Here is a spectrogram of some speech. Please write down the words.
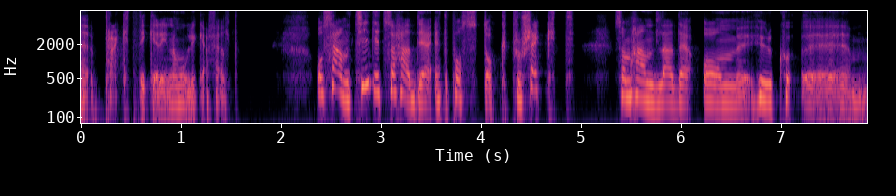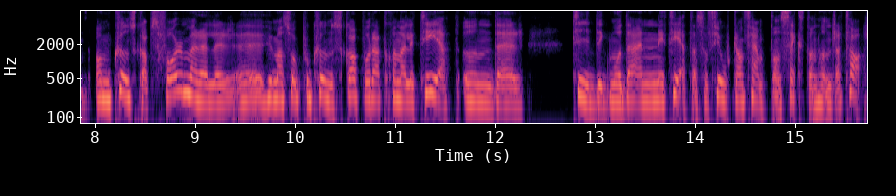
eh, praktiker inom olika fält. Och samtidigt så hade jag ett postdoc-projekt som handlade om, hur, eh, om kunskapsformer eller eh, hur man såg på kunskap och rationalitet under tidig modernitet, alltså 14, 15, 1600-tal.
